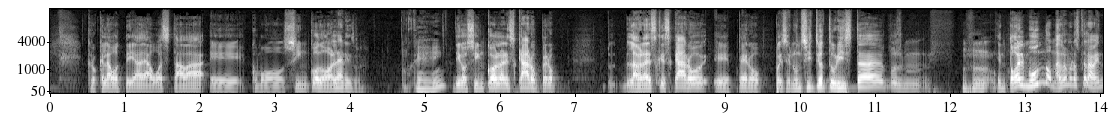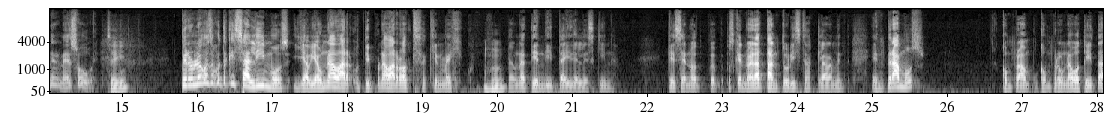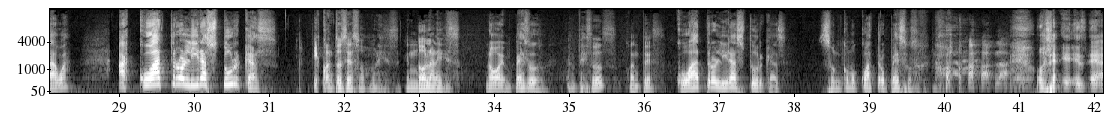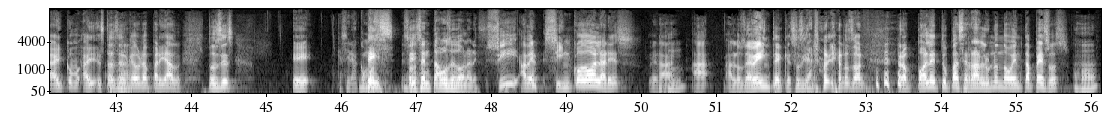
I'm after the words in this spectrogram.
Creo que la botella de agua estaba eh, como 5 dólares. güey. Ok. Digo, 5 dólares caro, pero la verdad es que es caro, eh, pero pues en un sitio turista, pues mm, en todo el mundo, más o menos te la venden en eso, güey. Sí. Pero luego se cuenta que salimos y había una bar, tipo una barrotes aquí en México, una tiendita ahí de la esquina, que se no, pues que no era tan turista, claramente. Entramos, compram- compré una botellita de agua a cuatro liras turcas. ¿Y cuánto es eso, Maurice? En dólares. No, en pesos. ¿En pesos? ¿Cuánto es? Cuatro liras turcas son como cuatro pesos. o sea, es- eh, hay como, hay- está Ajá. cerca de una paridad. Entonces, eh, Que sería como... Des- son de- centavos de dólares. Sí, a ver, 5 dólares, ¿verdad? A, a los de 20, que esos ya no, ya no son. Pero ponle tú para cerrarle unos 90 pesos Ajá.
